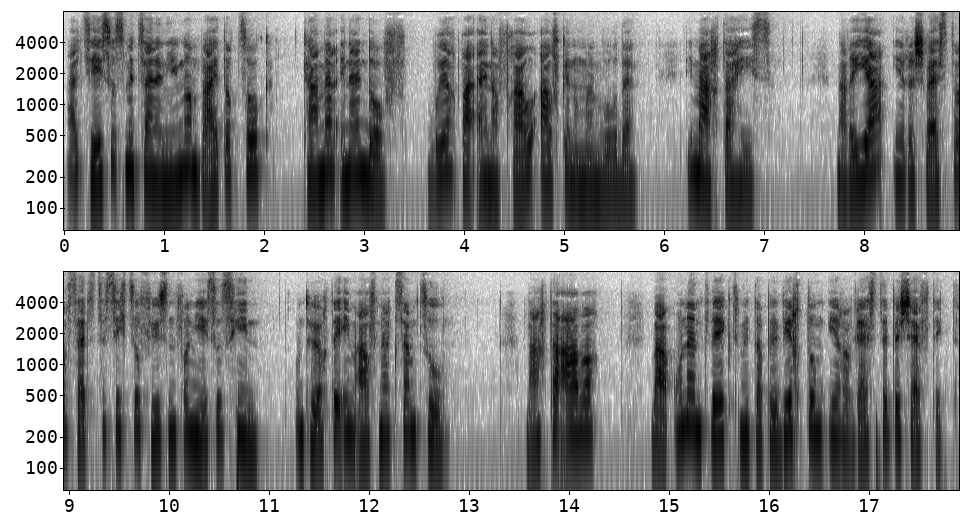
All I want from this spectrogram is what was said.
Als Jesus mit seinen Jüngern weiterzog, kam er in ein Dorf wo er bei einer Frau aufgenommen wurde, die Martha hieß. Maria, ihre Schwester, setzte sich zu Füßen von Jesus hin und hörte ihm aufmerksam zu. Martha aber war unentwegt mit der Bewirtung ihrer Gäste beschäftigt.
